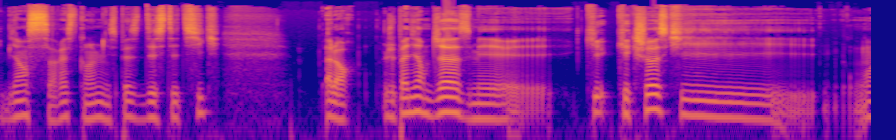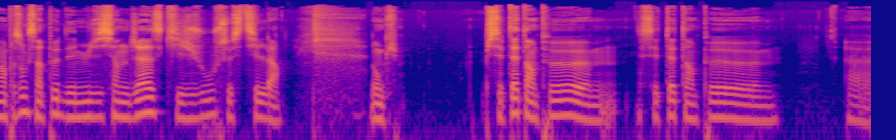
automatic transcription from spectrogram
eh bien ça reste quand même une espèce d'esthétique. Alors, je vais pas dire jazz, mais quelque chose qui... On a l'impression que c'est un peu des musiciens de jazz qui jouent ce style-là. Donc, c'est peut-être un peu... C'est peut-être un peu... Euh,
